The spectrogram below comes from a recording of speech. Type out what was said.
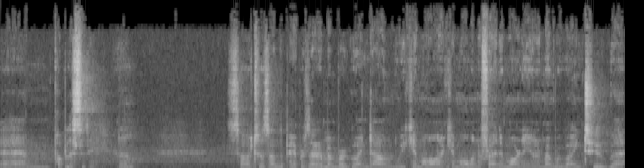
um, publicity, you know. So it was on the papers. I remember going down. We came home. I came home on a Friday morning. and I remember going to uh,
